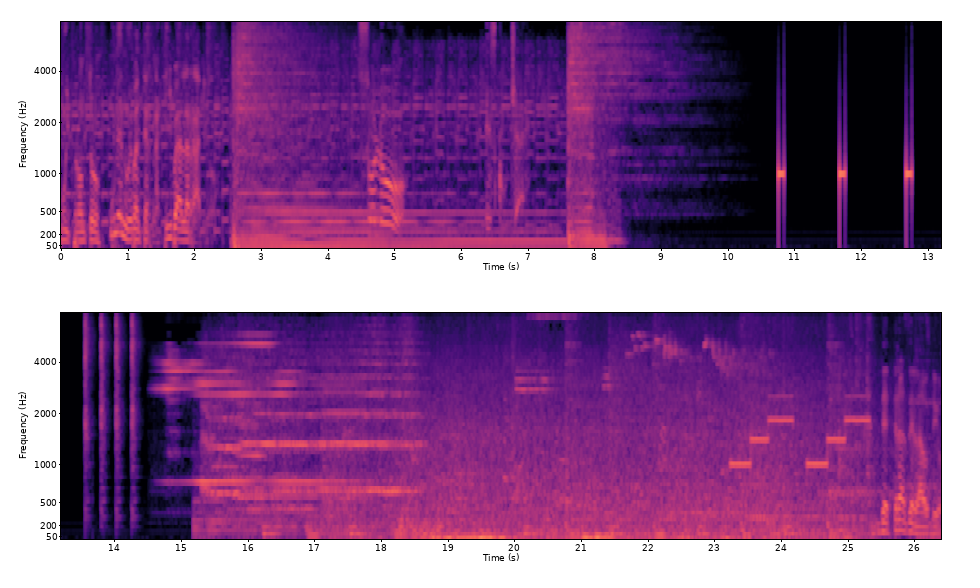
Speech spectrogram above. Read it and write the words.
Muy pronto, una nueva alternativa a la radio. Solo escucha. Detrás del audio,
